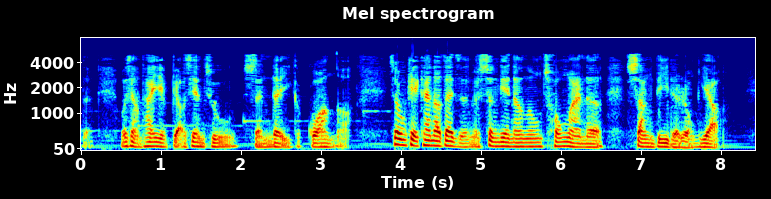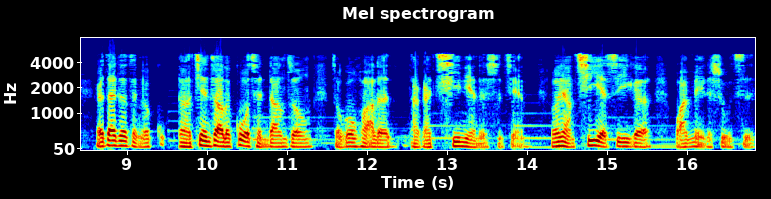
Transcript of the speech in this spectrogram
的。我想它也表现出神的一个光啊，所以我们可以看到，在整个圣殿当中充满了上帝的荣耀。而在这整个过呃建造的过程当中，总共花了大概七年的时间。我想七也是一个完美的数字。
